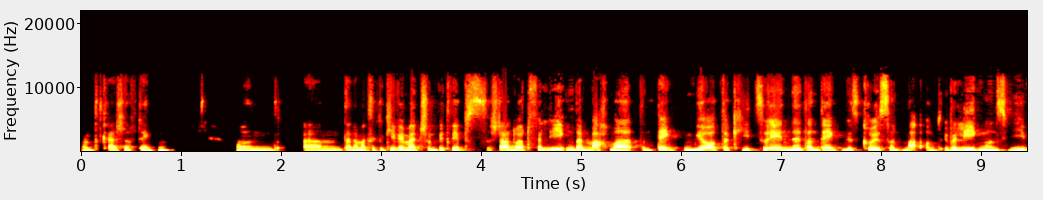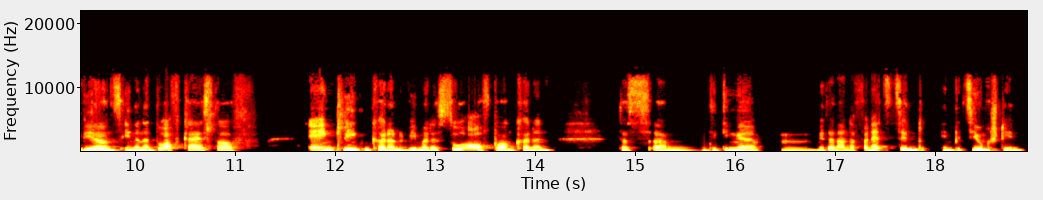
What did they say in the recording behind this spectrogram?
und Kreislaufdenken. Und ähm, dann haben wir gesagt, okay, wenn wir jetzt schon Betriebsstandort verlegen, dann machen wir, dann denken wir Autarkie zu Ende, dann denken wir es größer und, und überlegen uns, wie wir uns in einen Dorfkreislauf einklinken können und wie wir das so aufbauen können, dass ähm, die Dinge mm, miteinander vernetzt sind, in Beziehung stehen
